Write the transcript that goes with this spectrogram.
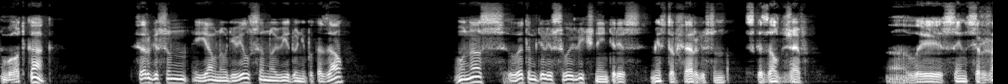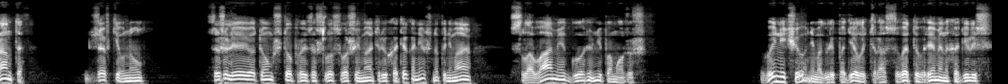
«Вот как?» Фергюсон явно удивился, но виду не показал. «У нас в этом деле свой личный интерес, мистер Фергюсон», — сказал Джефф. «А «Вы сын сержанта?» Джефф кивнул. Сожалею о том, что произошло с вашей матерью, хотя, конечно, понимаю, словами горю не поможешь. Вы ничего не могли поделать, раз в это время находились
